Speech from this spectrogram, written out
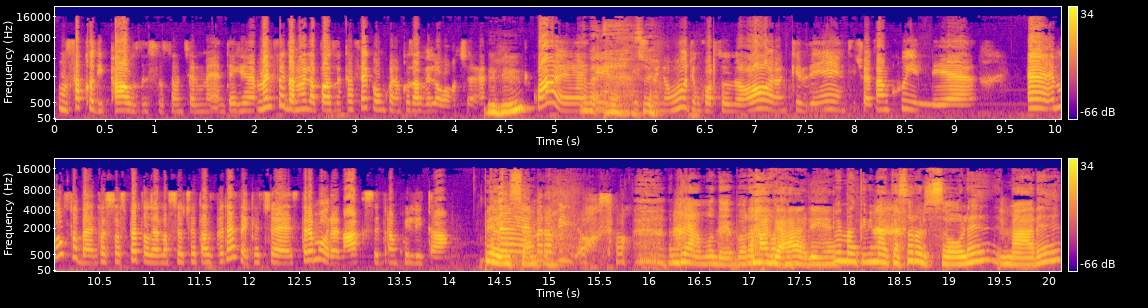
un sacco di pause sostanzialmente, che- mentre da noi la pausa caffè è comunque una cosa veloce. Mhm. Qua è Vabbè, di 10 sì. minuti, un quarto d'ora, anche 20, cioè tranquilli. È, è molto bello questo aspetto della società svedese che c'è estremo relax e tranquillità. Pensa. È meraviglioso. Andiamo, Deborah. Magari. Mi manca, mi manca solo il sole, il mare,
